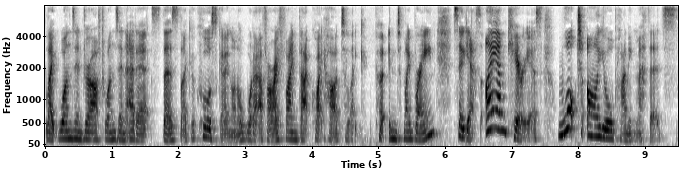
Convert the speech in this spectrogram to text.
like one's in draft, one's in edits, there's like a course going on or whatever, I find that quite hard to like put into my brain. So, yes, I am curious. What are your planning methods?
